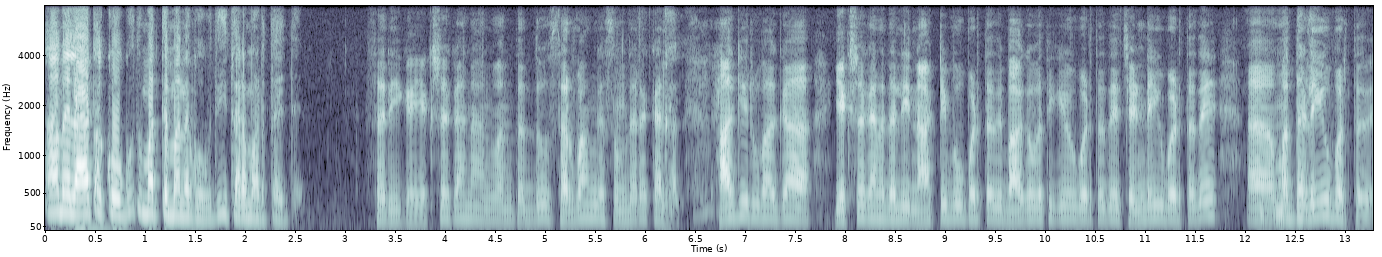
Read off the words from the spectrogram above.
ಆಮೇಲೆ ಆಟಕ್ಕೆ ಹೋಗುದು ಮತ್ತೆ ಮನೆಗೆ ಹೋಗುದು ಈ ಥರ ಮಾಡ್ತಾ ಇದ್ದೆ. ಸರ್ ಈಗ ಯಕ್ಷಗಾನ ಅನ್ನುವಂಥದ್ದು ಸರ್ವಾಂಗ ಸುಂದರ ಕಲೆ. ಹಾಗಿರುವಾಗ ಯಕ್ಷಗಾನದಲ್ಲಿ ನಾಟ್ಯವೂ ಬರ್ತದೆ ಭಾಗವತಿಗೆಯೂ ಬರ್ತದೆ ಚೆಂಡೆಯೂ ಬರ್ತದೆ ಮದ್ದಳೆಯೂ ಬರ್ತದೆ.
